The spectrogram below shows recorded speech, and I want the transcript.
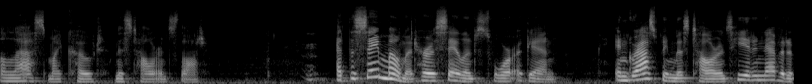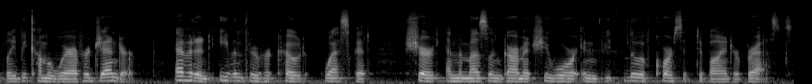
Alas, my coat, Miss Tolerance thought. At the same moment, her assailant swore again. In grasping Miss Tolerance, he had inevitably become aware of her gender, evident even through her coat, waistcoat, shirt, and the muslin garment she wore in lieu of corset to bind her breasts.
